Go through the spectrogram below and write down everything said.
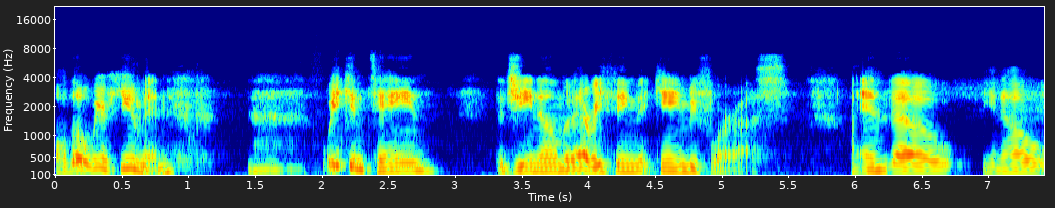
although we're human, we contain the genome of everything that came before us. And though, you know,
